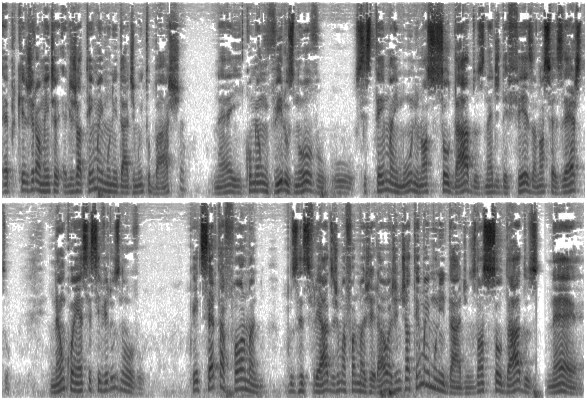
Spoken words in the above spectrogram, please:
É porque geralmente ele já tem uma imunidade muito baixa, né? E como é um vírus novo, o sistema imune, nossos soldados né, de defesa, nosso exército, não conhece esse vírus novo. Porque, de certa forma, para os resfriados, de uma forma geral, a gente já tem uma imunidade. Os nossos soldados, né,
